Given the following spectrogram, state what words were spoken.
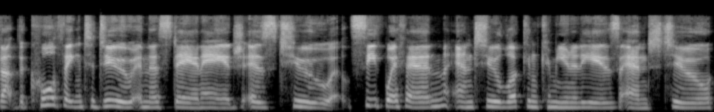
that the cool thing to do in this day and age is to seek within and to look in communities and to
